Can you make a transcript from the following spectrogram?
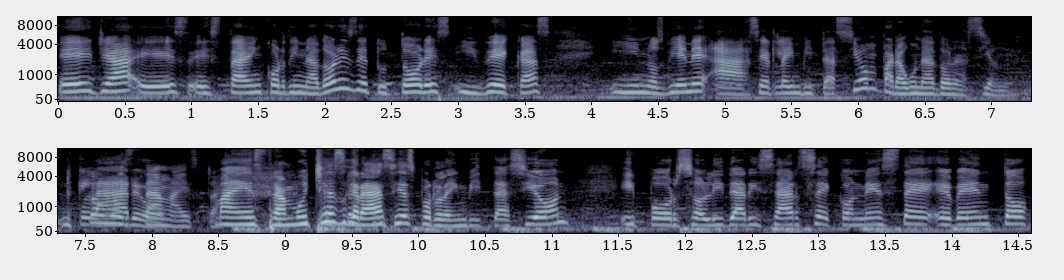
Ella es, está en coordinadores de tutores y becas y nos viene a hacer la invitación para una donación. Claro, ¿Cómo está, maestra? Maestra, muchas gracias por la invitación y por solidarizarse con este evento,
